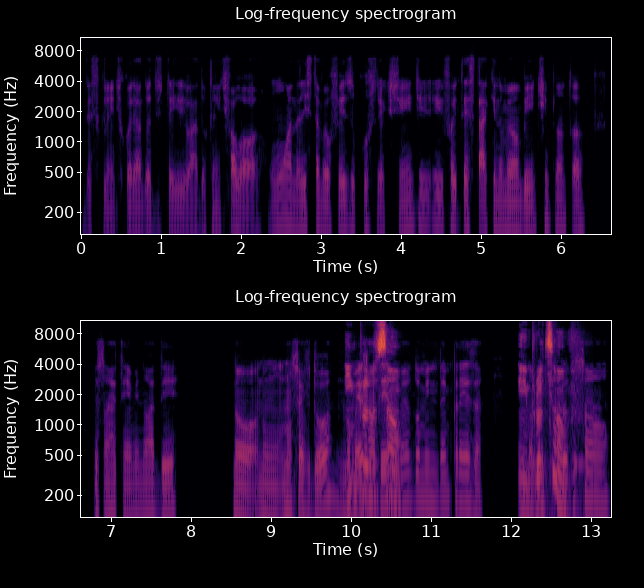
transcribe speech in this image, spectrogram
desse cliente, o coordenador de TI lá do cliente falou, ó, um analista meu fez o curso de Exchange e foi testar aqui no meu ambiente e implantou versão RTM no AD, no, num, num servidor, no Em mesmo AD, produção. no mesmo domínio da empresa. Em no produção. produção.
